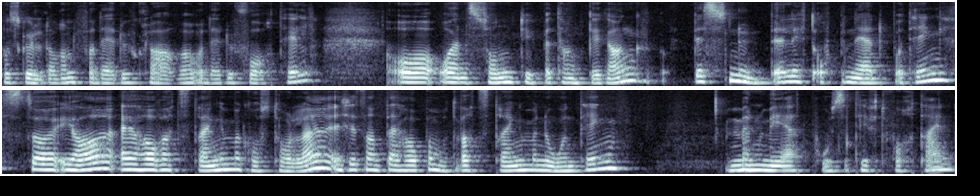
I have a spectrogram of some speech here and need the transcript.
på skulderen for det du klarer og det du får til. Og, og, en sånn type tankegang det snudde litt opp ned på ting. Så ja, jeg har vært streng med kostholdet. Jeg har på en måte vært streng med noen ting, men med et positivt fortegn.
